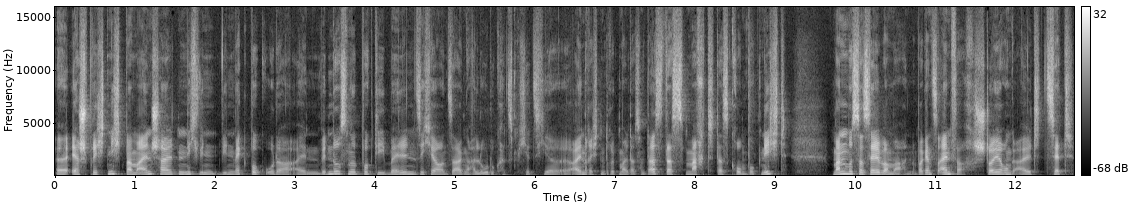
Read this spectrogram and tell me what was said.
Äh, er spricht nicht beim Einschalten, nicht wie ein, wie ein MacBook oder ein Windows-Notebook. Die melden sich ja und sagen: Hallo, du kannst mich jetzt hier äh, einrichten, drück mal das und das. Das macht das Chromebook nicht. Man muss das selber machen, aber ganz einfach. Steuerung Alt Z.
